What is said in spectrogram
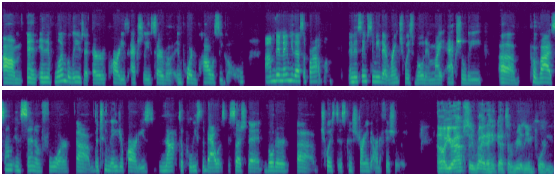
um, and and if one believes that third parties actually serve an important policy goal um, then maybe that's a problem. And it seems to me that ranked choice voting might actually uh, provide some incentive for um, the two major parties not to police the ballots such that voter uh, choice is constrained artificially. Oh, you're absolutely right. I think that's a really important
